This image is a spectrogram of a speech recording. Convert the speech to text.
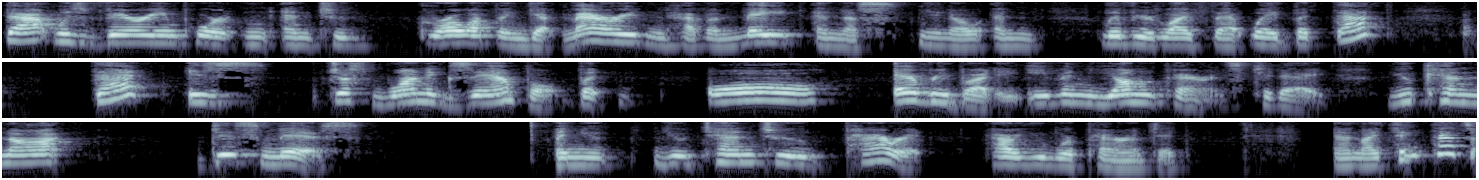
that was very important, and to grow up and get married and have a mate and a, you know and live your life that way. But that that is just one example. But all everybody, even young parents today, you cannot dismiss and you you tend to parrot how you were parented. And I think that's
